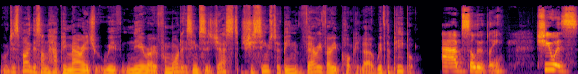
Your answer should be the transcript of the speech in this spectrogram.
Well, despite this unhappy marriage with Nero, from what it seems to suggest, she seems to have been very, very popular with the people. Absolutely. She was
